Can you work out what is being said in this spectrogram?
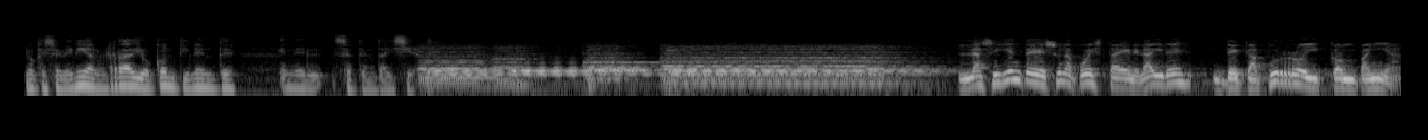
lo que se venía en Radio Continente en el 77. La siguiente es una puesta en el aire de Capurro y compañía.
